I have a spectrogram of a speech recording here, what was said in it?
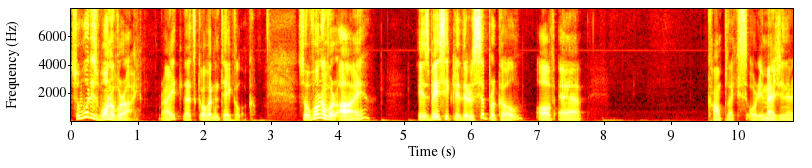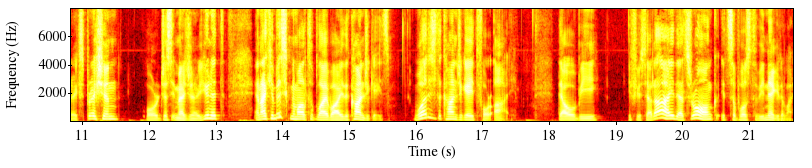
So what is 1 over i, right? Let's go ahead and take a look. So 1 over i is basically the reciprocal of a complex or imaginary expression or just imaginary unit and I can basically multiply by the conjugates. What is the conjugate for i? That will be, if you said i, that's wrong, it's supposed to be negative i.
